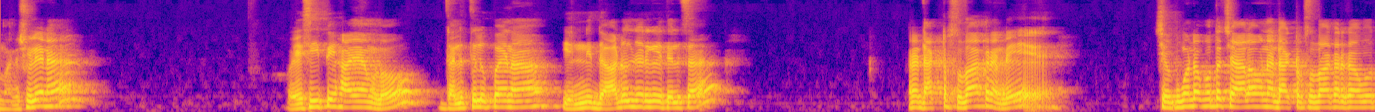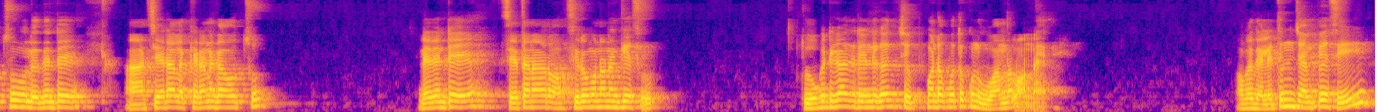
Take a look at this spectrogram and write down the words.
మనుషులేనా? వైసీపీ హయాంలో దళితుల పైన ఎన్ని దాడులు జరిగాయి తెలుసా? అంటే డాక్టర్ సుధాకర్ అండి. చెప్పుకుంటా పోతే చాలా ఉన్నాయి. డాక్టర్ సుధాకర్ కావచ్చు లేదంటే ఆ, చీరాల కిరణ్ కావచ్చు లేదంటే సీతానగరం సిరుమరణం కేసు. ఒకటి కాదు రెండు కాదు చెప్పుకుంటా పోతే కొన్ని వందలు ఉన్నాయి. ఒక దళితుని చంపేసి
